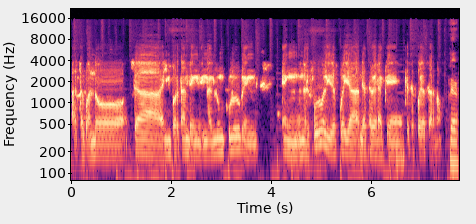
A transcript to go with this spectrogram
hasta cuando sea importante en, algún club, en, en, el fútbol y después ya, ya se verá qué, se puede hacer, ¿no? Claro.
